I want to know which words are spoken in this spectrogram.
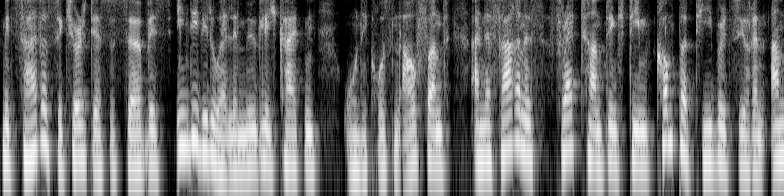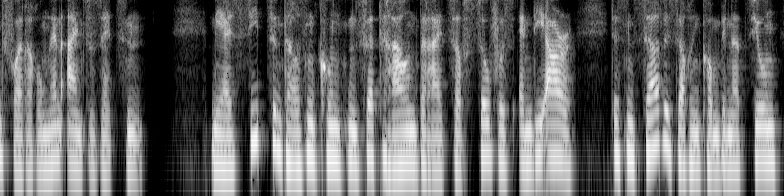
mit Cyber Security as a Service individuelle Möglichkeiten, ohne großen Aufwand ein erfahrenes Threat Hunting Team kompatibel zu ihren Anforderungen einzusetzen. Mehr als 17.000 Kunden vertrauen bereits auf Sophos MDR, dessen Service auch in Kombination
